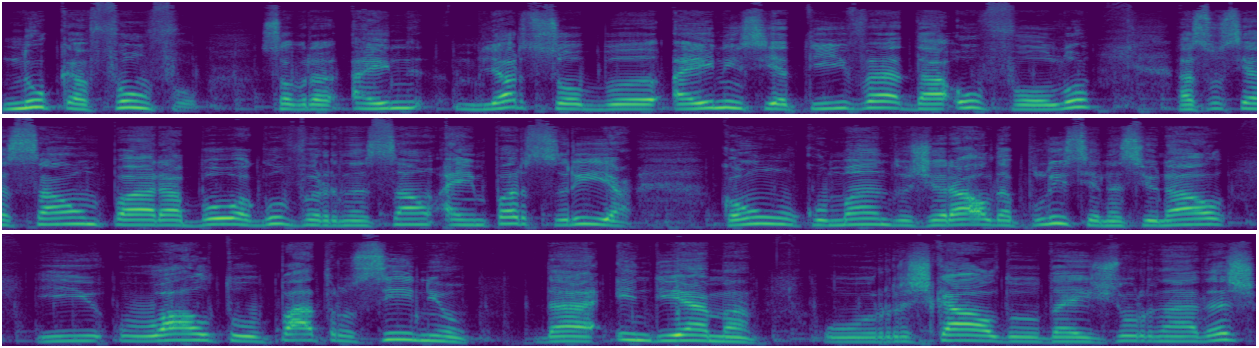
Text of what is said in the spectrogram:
no Cafunfo sobre a melhor sobre a iniciativa da UFOLO, Associação para a Boa Governação em parceria com o Comando Geral da Polícia Nacional e o alto patrocínio da Indiama, o rescaldo das jornadas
